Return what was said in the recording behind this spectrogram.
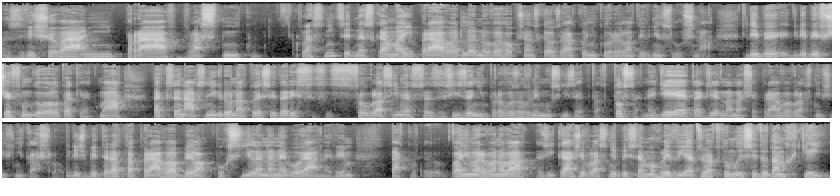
zvyšování práv vlastníků. Vlastníci dneska mají práva dle nového občanského zákonníku relativně slušná. Kdyby, kdyby vše fungovalo tak, jak má, tak se nás nikdo na to, jestli tady souhlasíme se zřízením provozovny, musí zeptat. To se neděje, takže na naše práva vlastně všichni kašlou. Když by teda ta práva byla posílena, nebo já nevím, tak eh, paní Marvanová říká, že vlastně by se mohli vyjadřovat k tomu, jestli to tam chtějí.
